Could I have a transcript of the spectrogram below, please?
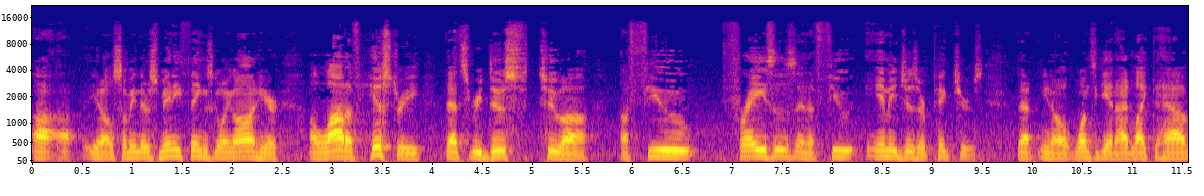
Uh, uh, you know, so I mean, there's many things going on here. a lot of history that's reduced to a, a few phrases and a few images or pictures that, you know, once again, I'd like to have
